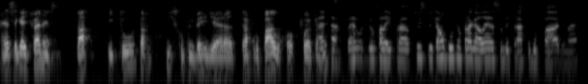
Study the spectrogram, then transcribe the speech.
Essa é a diferença, tá? E tu tá. Desculpa, me perdi. Era tráfego pago? Qual foi a pergunta? É, a pergunta que eu falei para tu explicar um pouquinho pra galera sobre tráfego pago, né?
